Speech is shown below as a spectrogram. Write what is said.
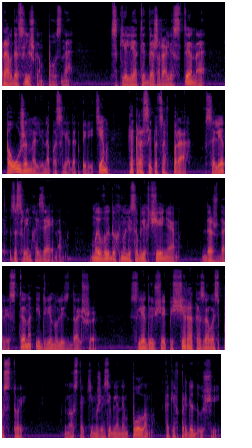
правда, слишком поздно. Скелеты дожрали Стена, поужинали напоследок перед тем, как рассыпаться в прах, вслед за своим хозяином. Мы выдохнули с облегчением, дождались Стена и двинулись дальше. Следующая пещера оказалась пустой но с таким же земляным полом, как и в предыдущей.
